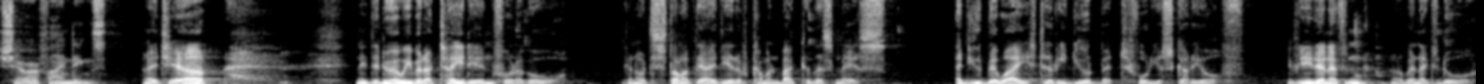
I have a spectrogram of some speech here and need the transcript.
Share our findings. Right, yeah. Need to do a wee bit of tidying before I go. Cannot stomach the idea of coming back to this mess. And you'd be wise to read your bit before you scurry off. If you need anything, I'll be next door.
